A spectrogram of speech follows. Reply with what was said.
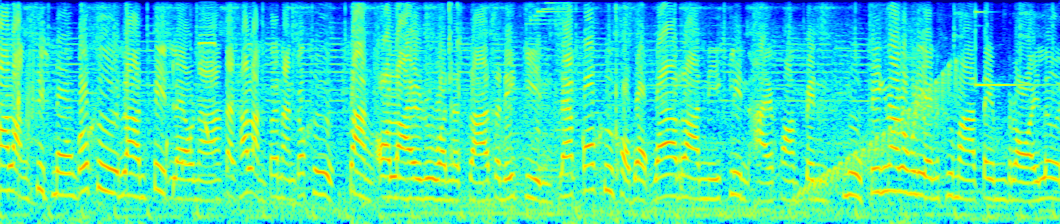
มาหลัง 10 โมงก็คือร้านปิดแล้วนะ แต่ถ้าหลังจากนั้นก็คือสั่งออนไลน์รวนนะจ๊ะจะได้กิน แล้วก็คือขอบอกว่าร้านนี้กลิ่นอายความเป็นหมูปิ้งหน้าโรงเรียนคือมาเต็มร้อยเลย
